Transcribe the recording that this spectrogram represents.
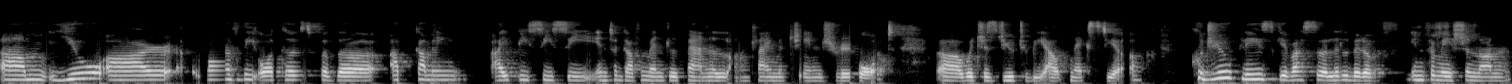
Um, you are one of the authors for the upcoming IPCC Intergovernmental Panel on Climate Change report, uh, which is due to be out next year. Could you please give us a little bit of information on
